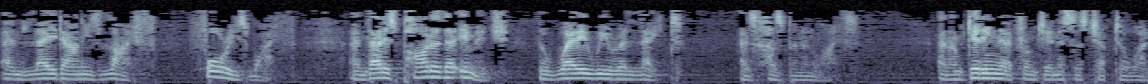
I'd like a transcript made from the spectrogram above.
and lay down his life for his wife. And that is part of the image, the way we relate as husband and wife. And I'm getting that from Genesis chapter 1.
